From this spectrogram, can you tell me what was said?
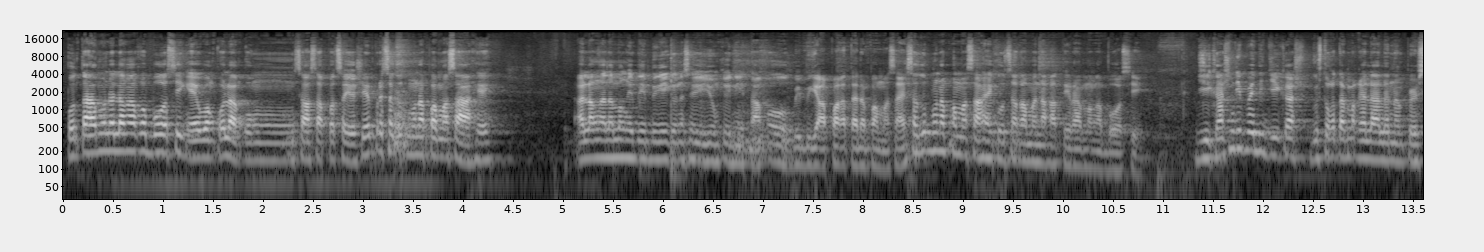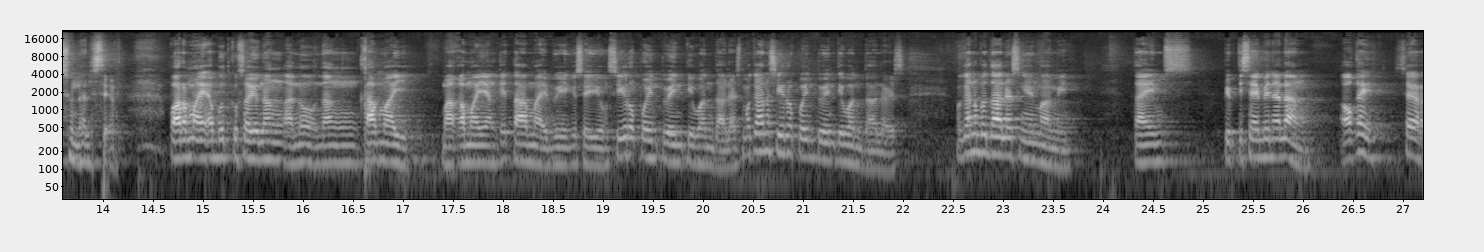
Puntahan mo na lang ako, bossing. Ewan ko lang kung sasapat sa iyo. Siyempre, sagot mo na pamasahe. Alam nga namang ibibigay ko na sa iyo yung kinita ko. Bibigyan pa kita ng pamasahe. Sagot mo na pamasahe kung saan ka man nakatira mga bossing. Gcash, hindi pwede Gcash. Gusto ko tayo makilala ng personal, sir. Para maiabot ko sa iyo ng, ano, ng kamay. Makamayan kita, maibigay ko sa iyo yung 0.21 dollars. Magkano 0.21 dollars? Magkano ba dollars ngayon, mami? Times 57 na lang. Okay, sir.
